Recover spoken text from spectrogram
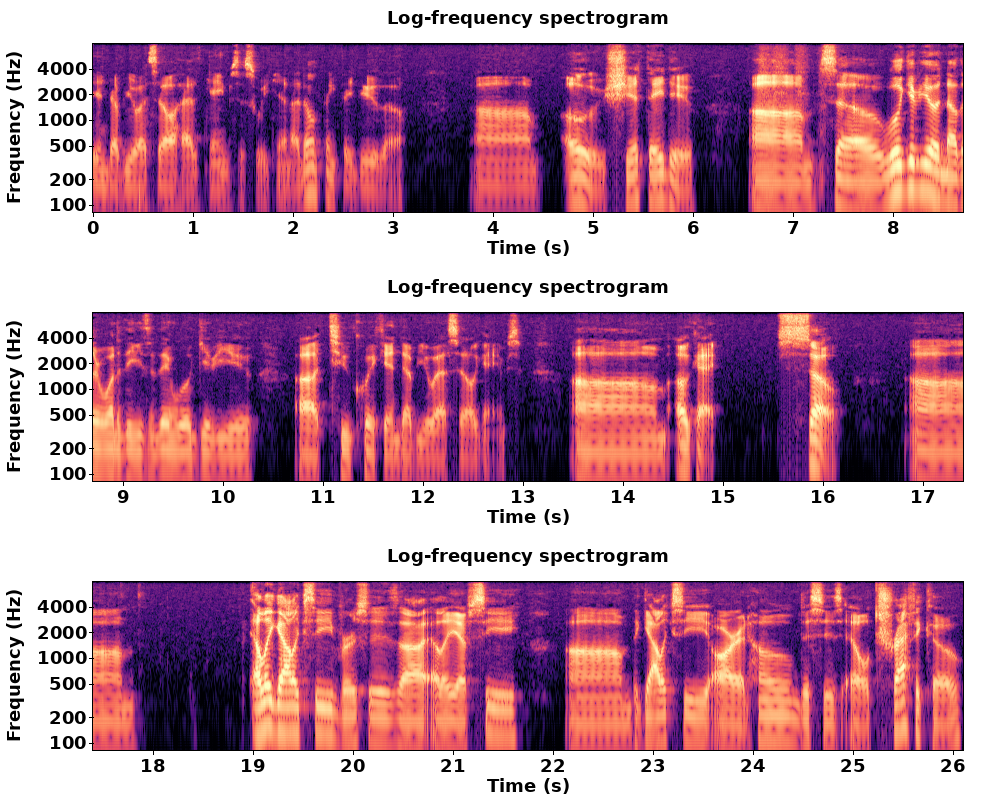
NWSL has games this weekend. I don't think they do though. Um, oh shit, they do. Um, so we'll give you another one of these, and then we'll give you uh, two quick NWSL games. Um, okay, so um, LA Galaxy versus uh, LAFC. Um, the Galaxy are at home. This is El Trafico.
